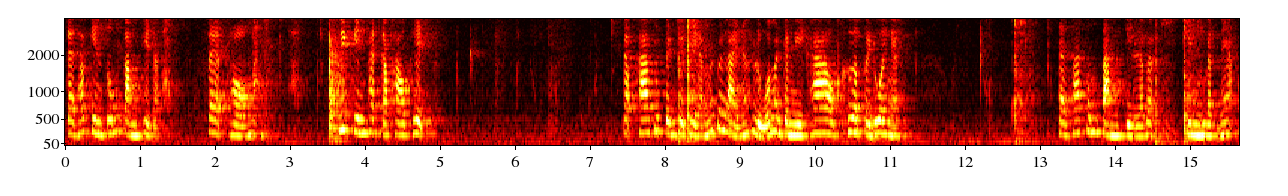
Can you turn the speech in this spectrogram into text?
แต่ถ้ากินส้มตำเผ็ดอะแสบท้อง พี่กินผัดกะเพราเผ็ด กับข้าวที่เป็นเผ็ดๆไม่เป็นไรนะ หรือว่ามันจะมีข้าวเคลือบไปด้วยไง แต่ถ้าส้มตำกินแล้วแบบ กินแบบเนี้ยเป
